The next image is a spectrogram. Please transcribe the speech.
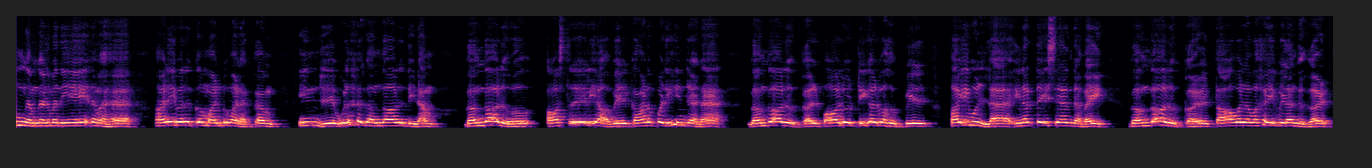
ஓம் கம் கணபதியே நமக. அனைவருக்கும் அன்பு வணக்கம். இன்று உலக கங்காரு தினம். கங்காரு ஆஸ்திரேலியாவில் காணப்படுகின்றன. கங்காருக்கள் பாலூட்டிகள் வகுப்பில் பைவுள்ள இனத்தை சேர்ந்தவை. கங்காருக்கள் தாவர வகை விலங்குகள்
